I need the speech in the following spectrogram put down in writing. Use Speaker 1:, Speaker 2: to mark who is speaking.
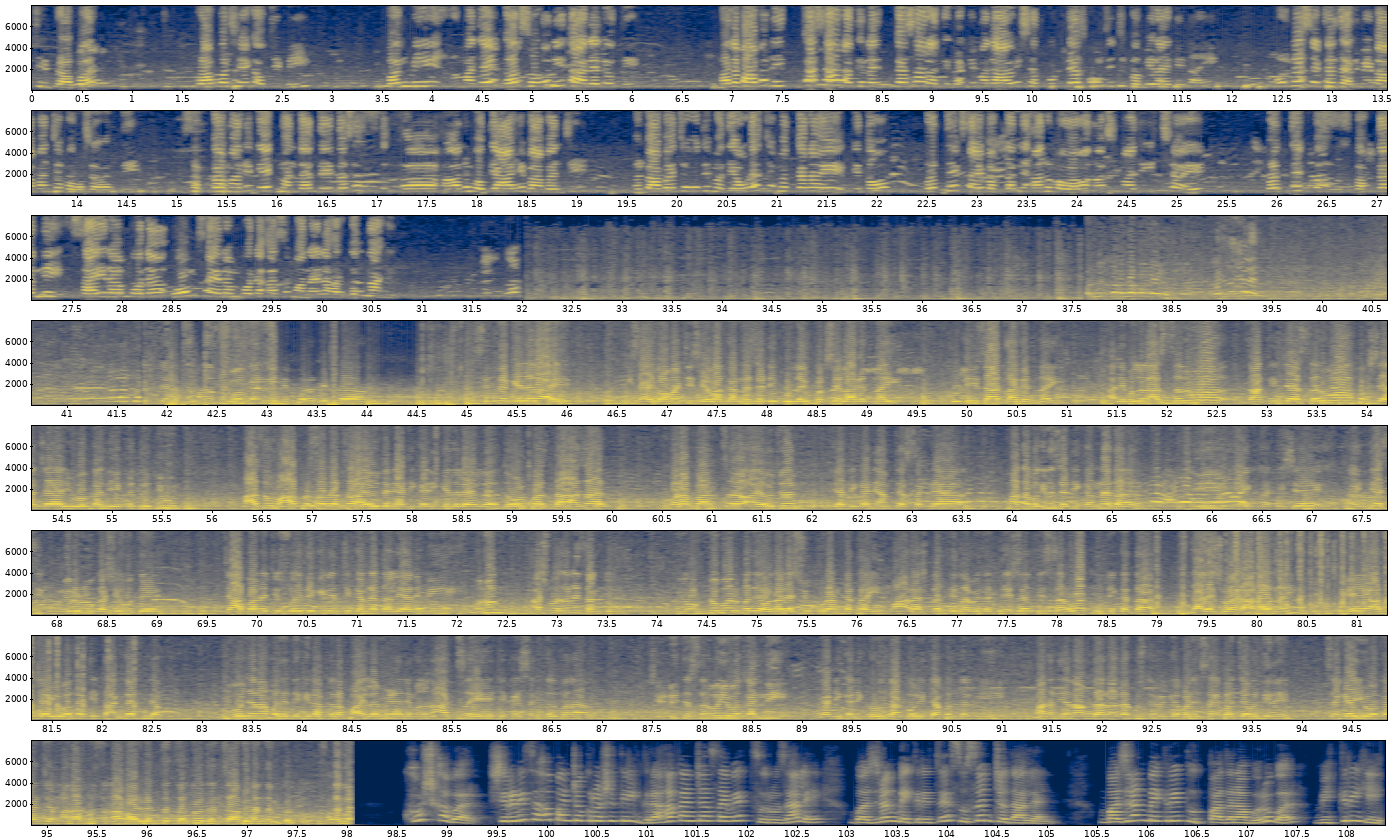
Speaker 1: शेगावची proper proper शेगावची मी. पण मी म्हणजे घर सोडून इथं आलेली होती. मला बाबांनी इतका सहारा दिला इतका सहारा दिला की मला आयुष्यात कुठल्याच गोष्टीची कमी राहिली नाही. पूर्ण सेटल झाली मी बाबांच्या भरोशावरती. सक्का मालिक एक म्हणतात ते तसंच अनुभूती आहे बाबांची. पण बाबांच्या उदीमध्ये एवढा चमत्कार आहे की तो प्रत्येक साई भक्तांनी अनुभवावा अशी माझी इच्छा आहे. प्रत्येक भक्तांनी साईराम बोला ओम साईराम बोला असं म्हणायला हरकत नाही.
Speaker 2: तमाम युवकांनी हे परत एकदा सिद्ध केलेलं आहे की साईबाबांची सेवा करण्यासाठी कुठलाही पक्ष लागत नाही कुठलीही जात लागत नाही. आणि म्हणून आज सर्व जातीच्या सर्व पक्षाच्या युवकांनी एकत्रित येऊन हा जो महाप्रसादाचं आयोजन या ठिकाणी केलेलं आहे जवळपास दहा हजार वडापानचं आयोजन या ठिकाणी आमच्या सगळ्या माता भगिनींसाठी करण्यात आलं. ही एक अतिशय ऐतिहासिक मिरवणूक अशी होते. चहा पाण्याची सोय देखील यांची करण्यात आली आणि मी म्हणून आश्वासाने सांगतो की ऑक्टोबरमध्ये होणाऱ्या शिवपुराण कथा ही महाराष्ट्रातली नव्हे तर देशातील सर्वात मोठी कथा झाल्याशिवाय राहणार नाही. हे आमच्या युवकाची ताकद त्या नियोजनामध्ये देखील आपल्याला पाहायला मिळेल आणि म्हणून आजचं हे जे काही संकल्पना शिर्डीच्या सर्व युवकांनी या ठिकाणी करून दाखवली त्याबद्दल मी माननीय नामदार राधाकृष्ण विखे पाटील साहेबांच्या वतीने सगळ्या युवकांचे मनापासून आभार व्यक्त करतो त्यांचं अभिनंदन करतो. धन्यवाद.
Speaker 3: खुश खबर शिर्डीसह पंचक्रोशीतील ग्राहकांच्या सेवेत सुरू झाले बजरंग बेकरीचे सुसज्ज दालन. बजरंग बेकरीत उत्पादनाबरोबर विक्रीही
